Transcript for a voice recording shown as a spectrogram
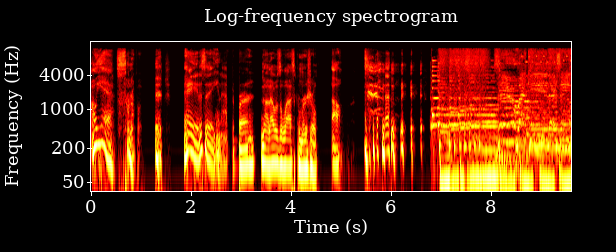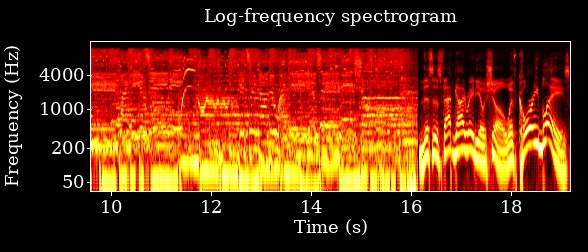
Oh yeah. Son of a bitch. Hey, this ain't afterburn. No, that was the last commercial. Oh. They're wacky, they're zany. Wacky and Zany. It's another Wacky and Zany show. This is Fat Guy Radio Show with Corey Blaze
